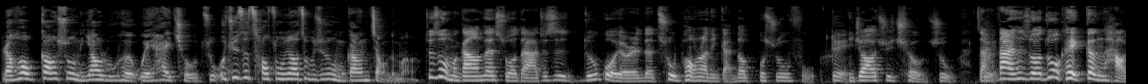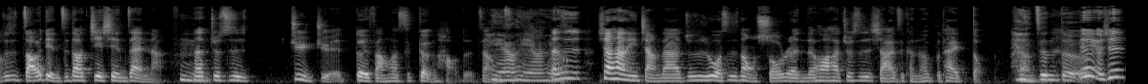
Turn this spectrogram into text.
然后告诉你要如何危害求助，我觉得这超重要，这不就是我们刚刚讲的吗？就是我们刚刚在说的啊，就是如果有人的触碰让你感到不舒服，对你就要去求助。这样当然是说，如果可以更好，就是早一点知道界限在哪，那就是拒绝对方或是更好的这样。但是像像你讲的，啊就是如果是那种熟人的话，他就是小孩子可能会不太懂，真的。因为有些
